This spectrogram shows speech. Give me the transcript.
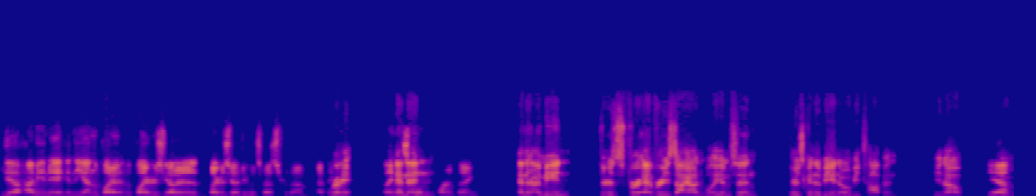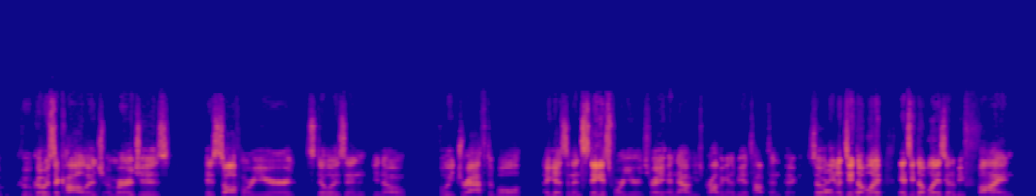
yeah. I mean, in the end, the player the players got to the players got to do what's best for them. I think. Right. I think that's the then- most important thing. And then I mean, there's for every Zion Williamson, there's going to be an Obi Toppin. You know, Yeah. who, who goes to college, emerges his sophomore year, still isn't, you know, fully draftable, I guess, and then stays four years, right? And now he's probably going to be a top 10 pick. So Yeah. the NCAA, the NCAA is going to be fine.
